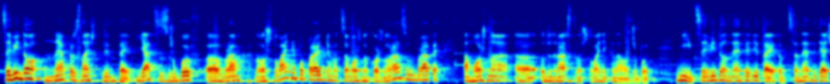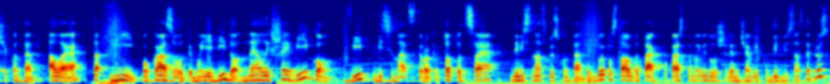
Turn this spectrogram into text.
Це відео не призначено для дітей. Я це зробив е, в рамках налаштування попереднього. Це можна кожного разу вибрати, а можна е, один раз налаштування каналу зробити. Ні, це відео не для дітей, тобто це не дитячий контент. Але та ні, показувати моє відео не лише віком від 18 років. Тобто це не 18 плюс контент. Якби я поставив би так, показати моє відео лише глядачам віком від 18 плюс,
